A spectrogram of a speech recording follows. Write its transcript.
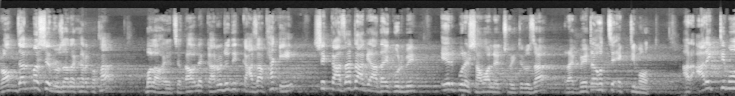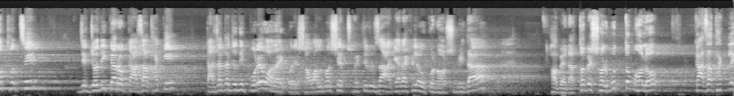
রমজান মাসের রোজা রাখার কথা বলা হয়েছে। তাহলে কারও যদি কাজা থাকে, সে কাজাটা আগে আদায় করবে, এরপরে সাওয়ালের ছয়টি রোজা রাখবে। এটা হচ্ছে একটি মত। আর আরেকটি মত হচ্ছে যে, যদি কারও কাজা থাকে, কাজাটা যদি পরেও আদায় করে সওয়াল মাসের ছয়টি রোজা আগে রাখলেও কোনো অসুবিধা হবে না। তবে সর্বোত্তম হলো কাজা থাকলে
